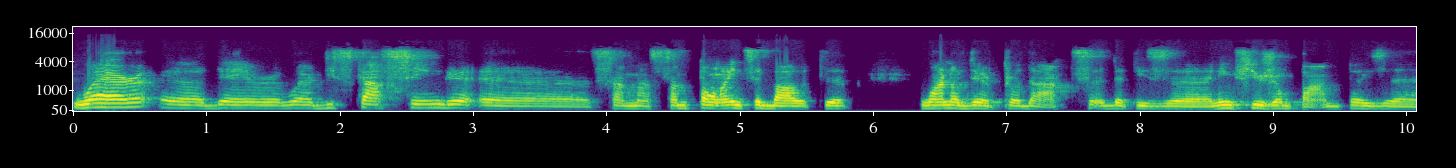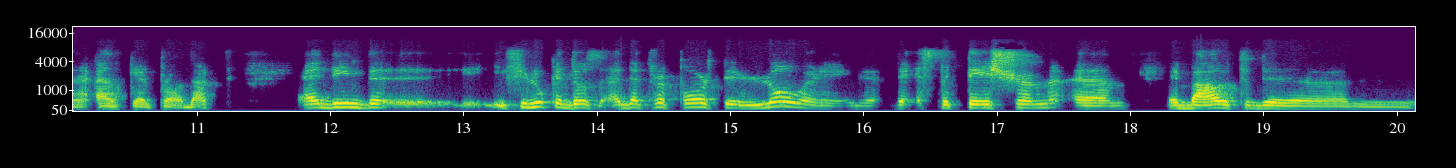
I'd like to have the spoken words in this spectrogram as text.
where uh, they were discussing uh, some, some points about uh, one of their products that is uh, an infusion pump, is a healthcare product. And in the, if you look at those at that report, they're lowering the expectation um, about the, um,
